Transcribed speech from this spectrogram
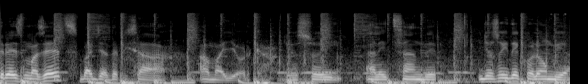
tres mesets vaig aterrissar a Mallorca. Yo soy Alexander, yo soy de Colombia.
